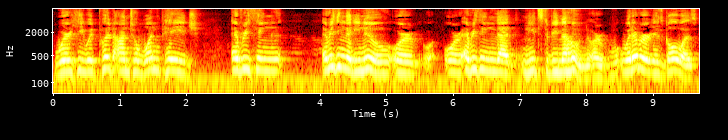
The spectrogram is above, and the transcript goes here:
where he would put onto one page everything everything that he knew or, or everything that needs to be known or whatever his goal was.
